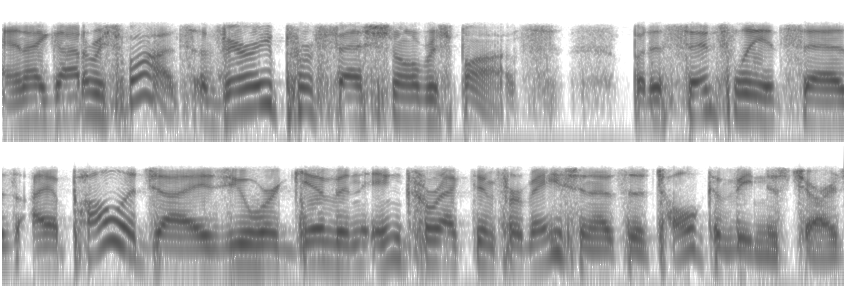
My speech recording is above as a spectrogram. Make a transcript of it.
And I got a response, a very professional response. But essentially it says, I apologize you were given incorrect information as a toll convenience charge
